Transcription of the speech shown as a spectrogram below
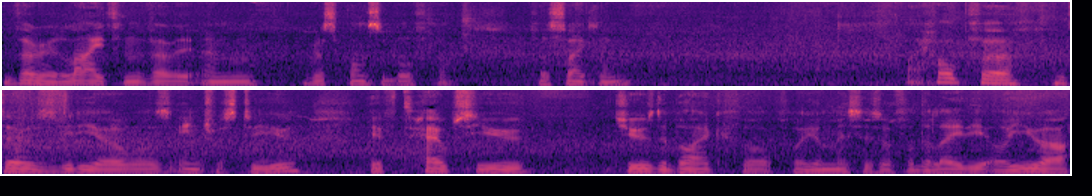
Very light and very um, responsible for, for cycling. I hope uh, this video was interest to you. If it helps you choose the bike for, for your missus or for the lady or you are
